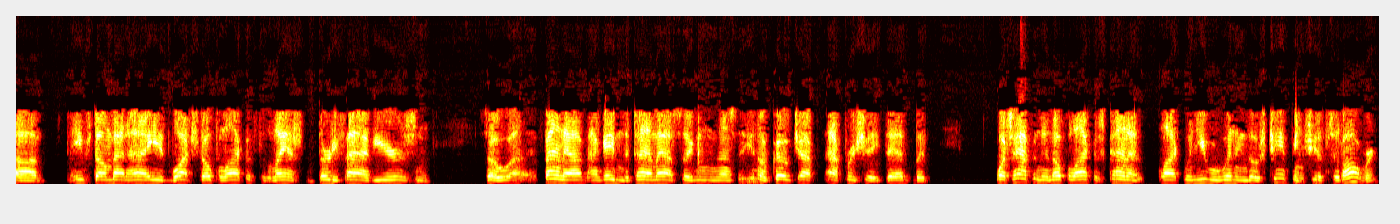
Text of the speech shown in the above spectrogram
um, he was talking about how he had watched Opelika for the last 35 years. And so, uh, finally I, I gave him the timeout signal and I said, you know, coach, I, I appreciate that, but what's happened in Opelika is kind of like when you were winning those championships at Auburn.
